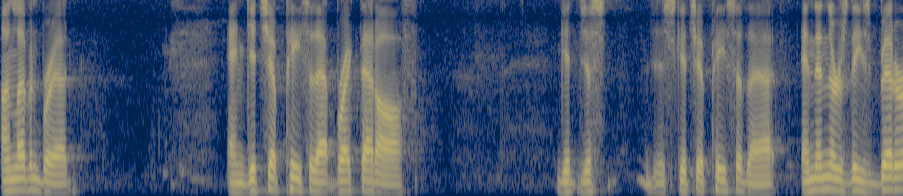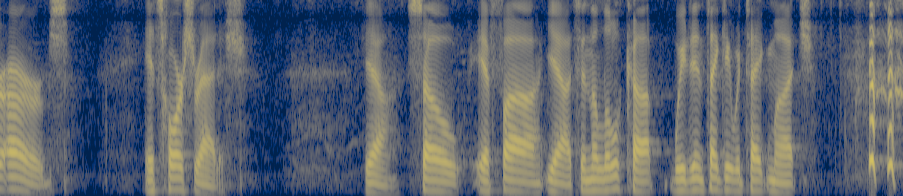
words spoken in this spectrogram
unleavened bread and get you a piece of that, break that off. Get just, just get you a piece of that and then there's these bitter herbs. It's horseradish. Yeah. So if, uh, yeah, it's in the little cup. We didn't think it would take much.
